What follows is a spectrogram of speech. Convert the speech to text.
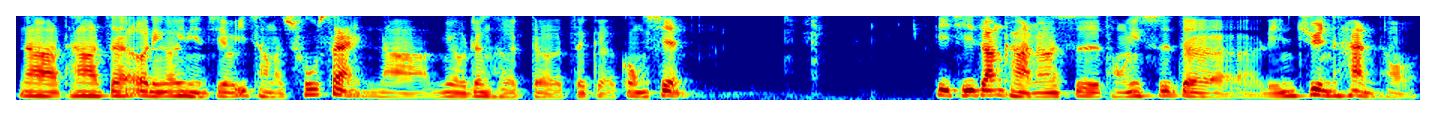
那他在二零二一年只有一场的初赛，那没有任何的这个贡献。第七张卡呢是同一师的林俊汉哦，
